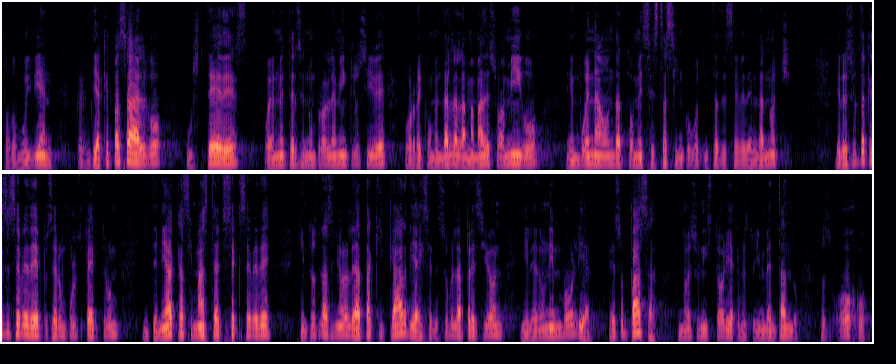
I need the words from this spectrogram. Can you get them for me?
todo muy bien, pero el día que pasa algo, ustedes pueden meterse en un problema inclusive por recomendarle a la mamá de su amigo, en buena onda, tomes estas cinco gotitas de CBD en la noche. Y resulta que ese CBD pues, era un full spectrum y tenía casi más THC que CBD. Y entonces la señora le da taquicardia y se le sube la presión y le da una embolia. Eso pasa, no es una historia que me estoy inventando. Entonces, ojo,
